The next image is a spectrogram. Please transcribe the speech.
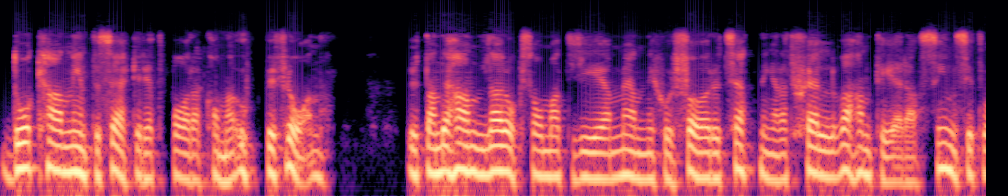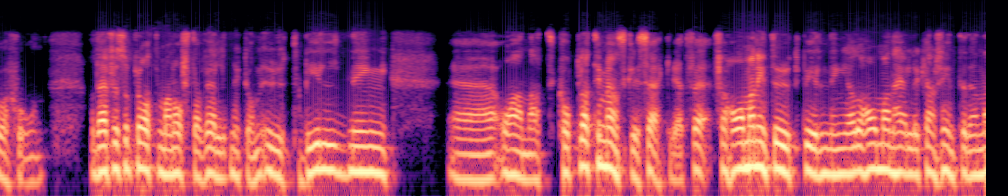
då kan inte säkerhet bara komma uppifrån. Utan det handlar också om att ge människor förutsättningar att själva hantera sin situation. Och därför så pratar man ofta väldigt mycket om utbildning, eh, och annat kopplat till mänsklig säkerhet. För, för har man inte utbildning, ja då har man heller kanske inte den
